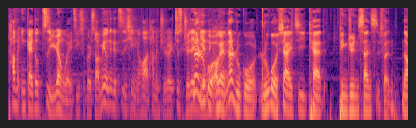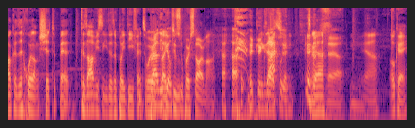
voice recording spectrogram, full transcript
他们应该都自己认为自己 superstar，没有那个自信的话，他们绝对就是绝对。那如果 OK，那如果如果下一季 Cat 平均三十分，然后可是会让 shit to bed，cause obviously he doesn't play defense。Bradley like Beal 是 superstar 嘛 Exactly，yeah，yeah，OK，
